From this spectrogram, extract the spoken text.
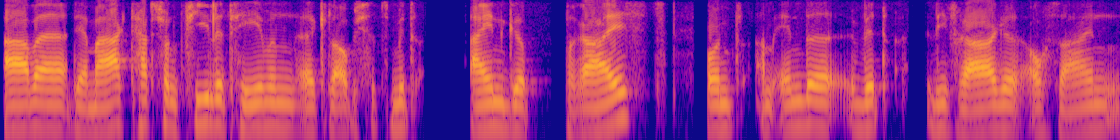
Aber der Markt hat schon viele Themen, äh, glaube ich, jetzt mit eingepreist. Und am Ende wird die Frage auch sein,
